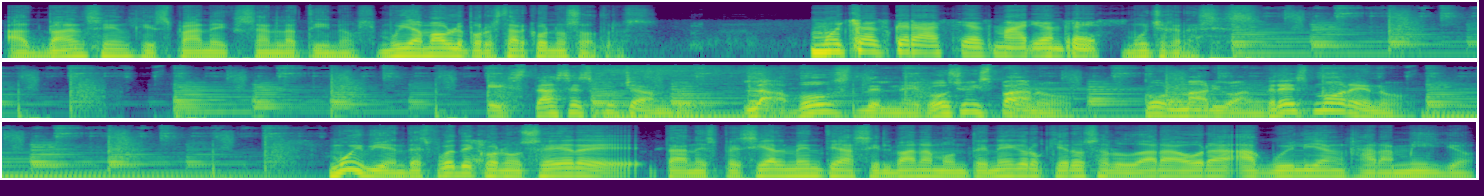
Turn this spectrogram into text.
Advancing Hispanics and Latinos. Muy amable por estar con nosotros. Muchas gracias, Mario Andrés. Muchas gracias. Estás escuchando La Voz del Negocio Hispano con Mario Andrés Moreno. Muy bien, después de conocer eh, tan especialmente a Silvana Montenegro, quiero saludar ahora a William Jaramillo.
